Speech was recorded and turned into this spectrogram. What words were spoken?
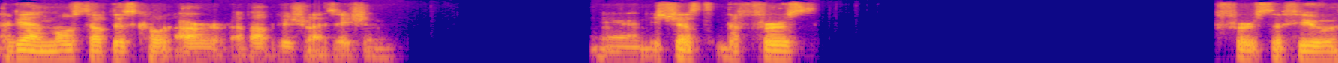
Again, most of this code are about visualization. And it's just the first first a few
